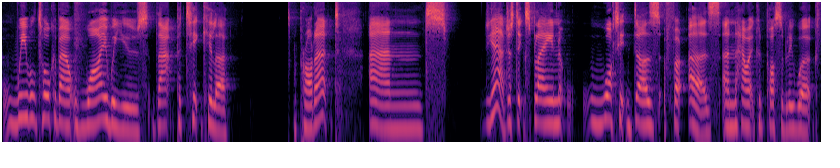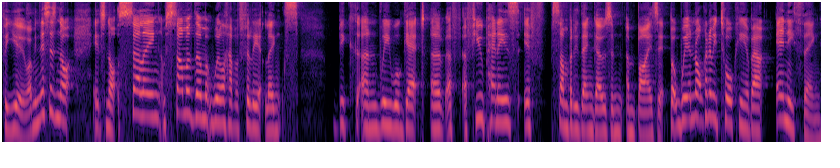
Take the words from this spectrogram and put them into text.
we will talk about why we use that particular product and yeah, just explain what it does for us and how it could possibly work for you. I mean, this is not, it's not selling. Some of them will have affiliate links and we will get a, a, a few pennies if somebody then goes and, and buys it. But we're not going to be talking about anything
